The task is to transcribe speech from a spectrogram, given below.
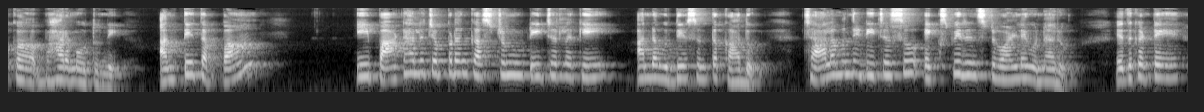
ఒక భారం అవుతుంది. అంతే తప్ప ఈ పాఠాలు చెప్పడం కష్టం టీచర్లకి అన్న ఉద్దేశంతో కాదు. చాలామంది టీచర్స్ ఎక్స్పీరియన్స్డ్ వాళ్ళే ఉన్నారు. ఎందుకంటే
